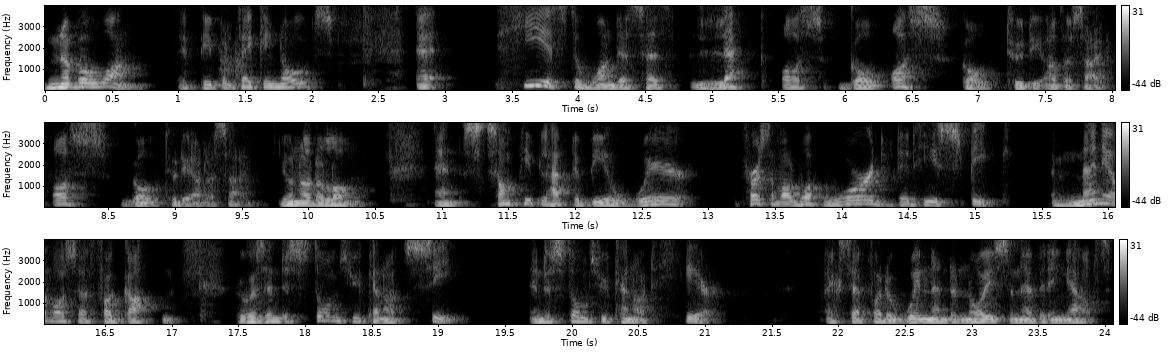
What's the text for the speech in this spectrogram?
Number one, if people taking notes, uh, he is the one that says, let us go, us go to the other side, us go to the other side. You're not alone. And some people have to be aware, first of all, what word did he speak? And many of us have forgotten because in the storms you cannot see, in the storms you cannot hear, except for the wind and the noise and everything else.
